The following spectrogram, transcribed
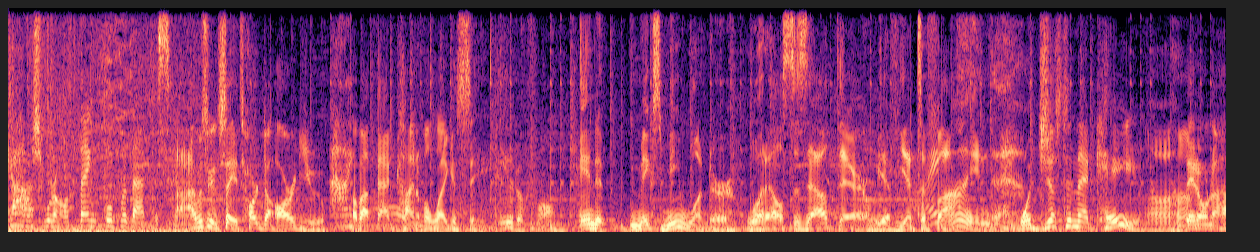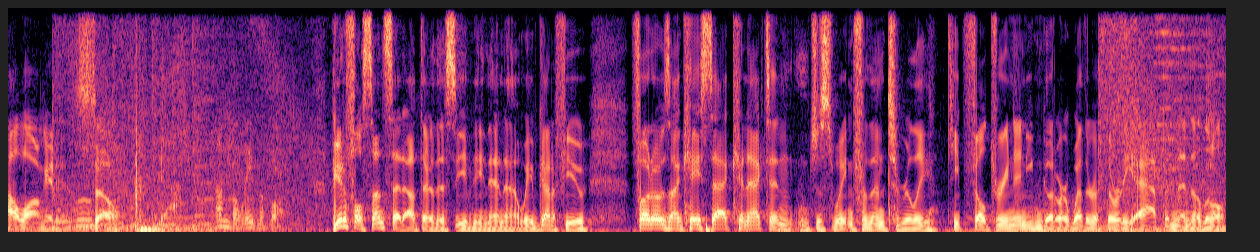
Gosh, we're all thankful for that discovery. I was going to say it's hard to argue I about know. that kind of a legacy. Beautiful. And it makes me wonder what else is out there we have yet to Right? find. Well, just in that cave, Uh-huh. they don't know how long it is. So, yeah. Unbelievable. Beautiful sunset out there this evening, and uh, we've got a few photos on KSAT Connect, and just waiting for them to really keep filtering in. You can go to our Weather Authority app, and then a little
